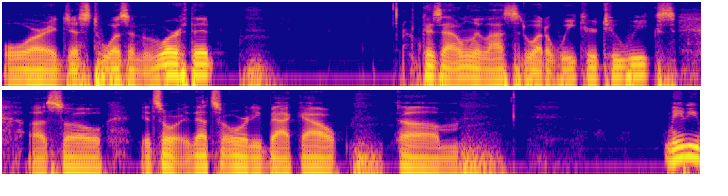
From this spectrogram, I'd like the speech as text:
or it just wasn't worth it. Because that only lasted what a week or two weeks, uh, so it's that's already back out. Um, maybe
